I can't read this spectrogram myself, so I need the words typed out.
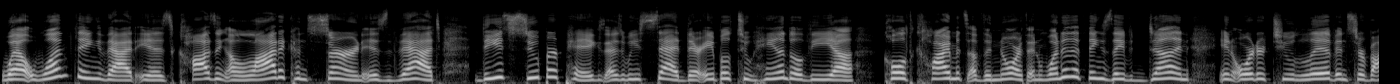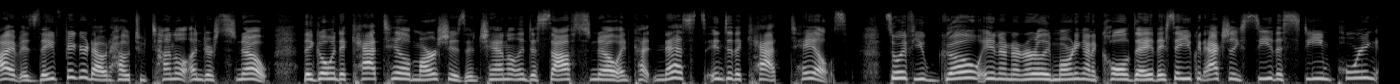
Well, one thing that is causing a lot of concern is that these super pigs, as we said, they're able to handle the uh, cold climates of the north. And one of the things they've done in order to live and survive is they've figured out how to tunnel under snow. They go into cattail marshes and channel into soft snow and cut nests into the cattails. So if you go in on an early morning on a cold day, they say you can actually see the steam pouring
